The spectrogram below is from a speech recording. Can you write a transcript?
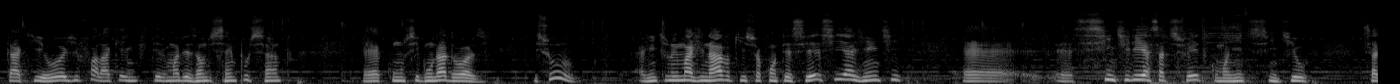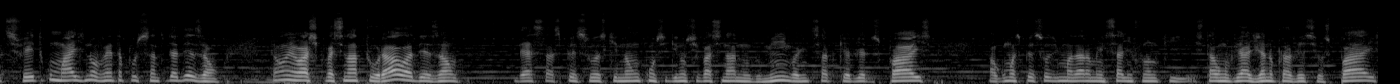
estar aqui hoje e falar que a gente teve uma adesão de 100% é, com segunda dose. Isso, a gente não imaginava que isso acontecesse e a gente é, é, se sentiria satisfeito, como a gente se sentiu satisfeito com mais de 90% de adesão. Então eu acho que vai ser natural a adesão dessas pessoas que não conseguiram se vacinar no domingo. A gente sabe que é o dia dos pais. Algumas pessoas me mandaram mensagem falando que estavam viajando para ver seus pais,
